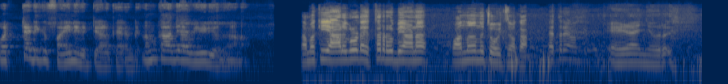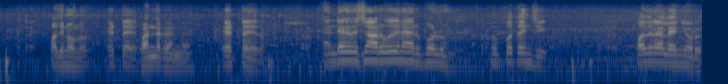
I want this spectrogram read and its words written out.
ഒറ്റയടിക്ക് ഫൈൻ കിട്ടിയ ആൾക്കാരുണ്ട്. നമുക്ക് ആദ്യം ആ വീഡിയോ ഒന്ന് കാണാം. നമുക്ക് ഈ ആളുകളോട് എത്ര രൂപയാണ് വന്നതെന്ന് ചോദിച്ചു നോക്കാം. എത്രയാണ് വന്നത്? ഏഴഞ്ഞൂറ് പതിനൊന്ന്. എട്ടായിരം. പന്ത്രണ്ട്. എട്ടായിരം. എന്റെ ഏകദേശം അറുപതിനായിരം ഉള്ളൂ മുപ്പത്തഞ്ച്. പതിനാല് അഞ്ഞൂറ്.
